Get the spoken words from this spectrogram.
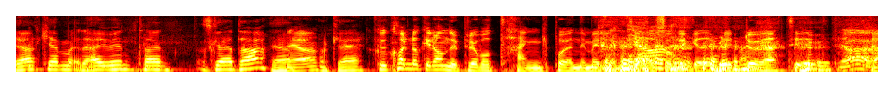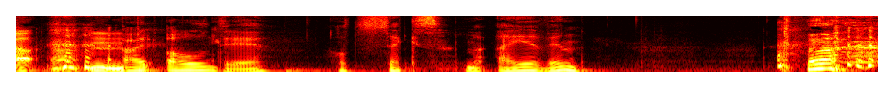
Ja, hvem Eivind, ta en. Skal jeg ta? Ja. Okay. Kan dere andre prøve å tenke på en imellom, sånn at det ikke blir dødtid? Ja, ja, ja. Mm. Jeg har aldri hatt sex med Eivind.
